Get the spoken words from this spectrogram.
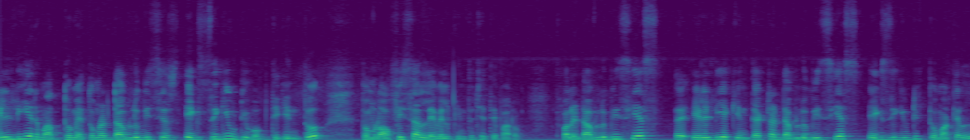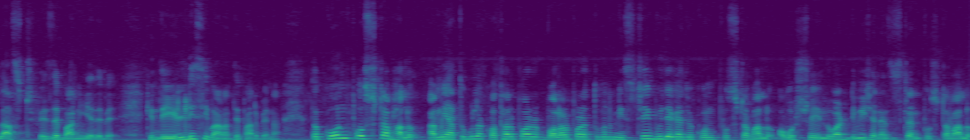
এলডি এর মাধ্যমে তোমরা ডাব্লিউবিসিএস এক্সিকিউটিভ অবধি কিন্তু তোমরা অফিসার লেভেল কিন্তু যেতে পারো। ফলে ডাব্লিউবিসিএস এলডিএ কিন্তু একটা ডাব্লিউবিসিএস এক্সিকিউটিভ তোমাকে লাস্ট ফেজে বানিয়ে দেবে। কিন্তু এলডিসি বানাতে পারবে না। তো কোন পোস্টটা ভালো? আমি এতগুলো কথার পর, বলার পর তোমরা নিশ্চয়ই বুঝে গেছো কোন পোস্টটা ভালো। অবশ্যই লোয়ার ডিভিশন অ্যাসিস্ট্যান্ট পোস্টটা ভালো।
